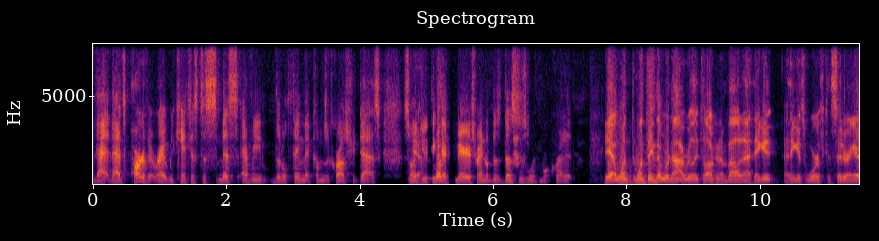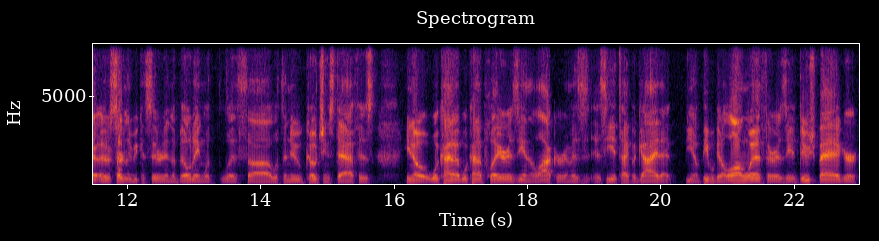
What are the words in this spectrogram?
that that's part of it, right? We can't just dismiss every little thing that comes across your desk. So yeah. I do think what? that Marius Randall does does deserve more credit. Yeah, one one thing that we're not really talking about, and I think it I think it's worth considering. It, will certainly be considered in the building with with uh, with the new coaching staff is, you know, what kind of what kind of player is he in the locker room? Is is he a type of guy that you know people get along with, or is he a douchebag, or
